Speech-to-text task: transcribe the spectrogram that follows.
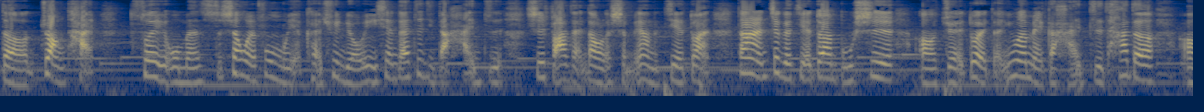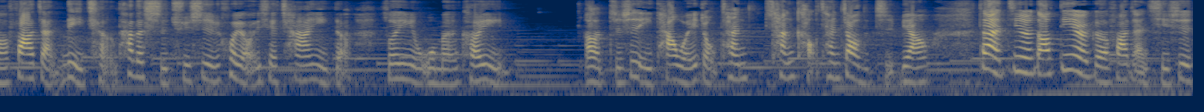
的状态，所以我们身为父母也可以去留意现在自己的孩子是发展到了什么样的阶段。当然，这个阶段不是呃绝对的，因为每个孩子他的呃发展历程，他的时区是会有一些差异的，所以我们可以。呃，只是以它为一种参参考参照的指标。再进入到第二个发展期是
